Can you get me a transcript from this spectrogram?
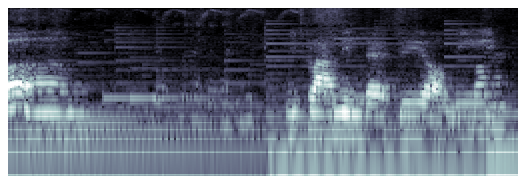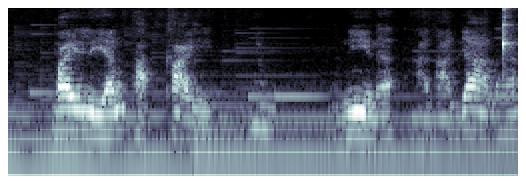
บ้าง เยอะมากแต่วันนี้มีปลานิลแดดเดียว มีบอกนะใบเหลียงผัดไข่ อืมนี่นะหา ทานยากนะฮะ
